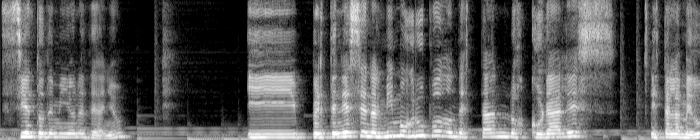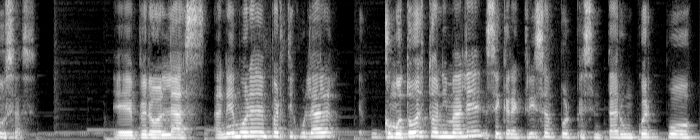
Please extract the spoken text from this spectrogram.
cientos de millones de años. Y pertenecen al mismo grupo donde están los corales, están las medusas. Eh, pero las anémonas en particular como todos estos animales, se caracterizan por presentar un cuerpo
